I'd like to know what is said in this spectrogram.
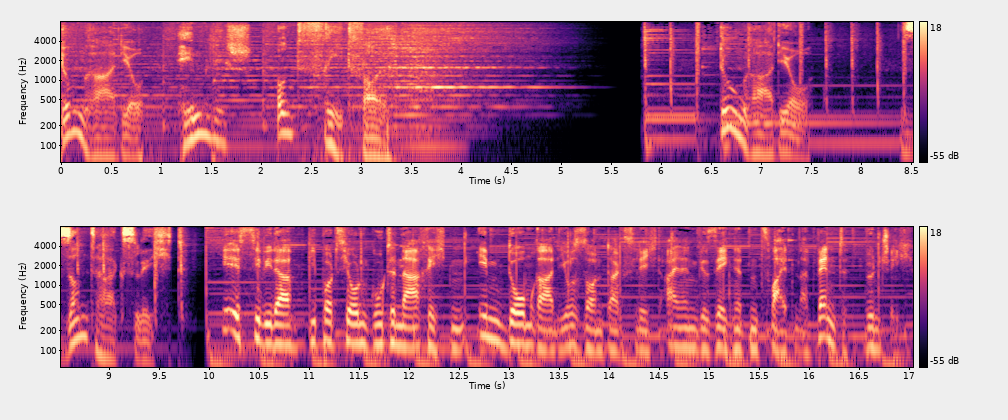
Domradio himmlisch und friedvoll. Domradio Sonntagslicht. Hier ist sie wieder, die Portion gute Nachrichten im Domradio Sonntagslicht. Einen gesegneten zweiten Advent wünsche ich.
